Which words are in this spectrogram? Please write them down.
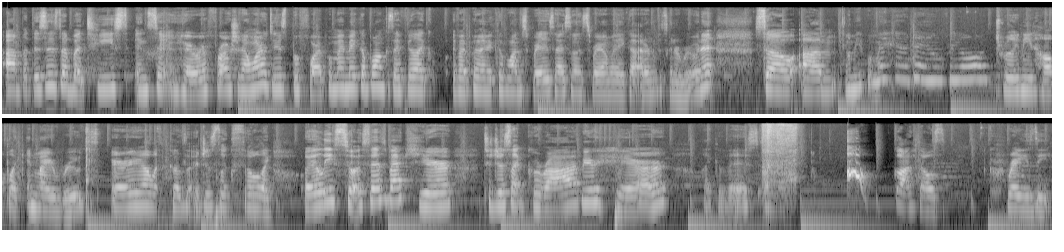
Um, but this is the Batiste instant hair refresh and I want to do this before I put my makeup on because I feel like if I put my makeup on, spray this, I to spray on my makeup. I don't know if it's going to ruin it. So um, let me put my hair down for y'all. Just really need help like in my roots area like because it just looks so like oily. So it says back here to just like grab your hair like this. And, oh gosh, that was crazy.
